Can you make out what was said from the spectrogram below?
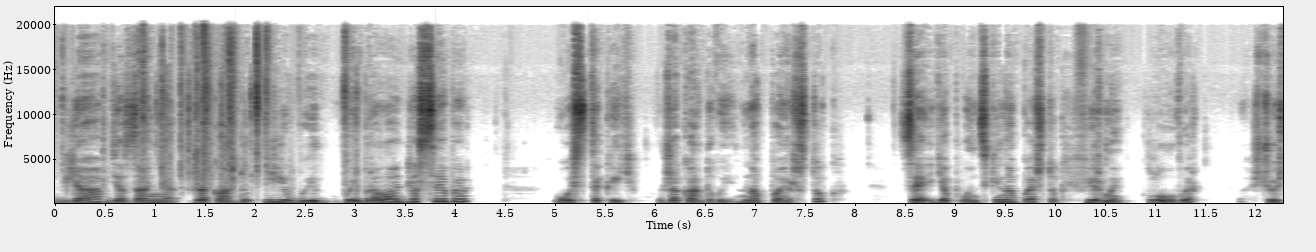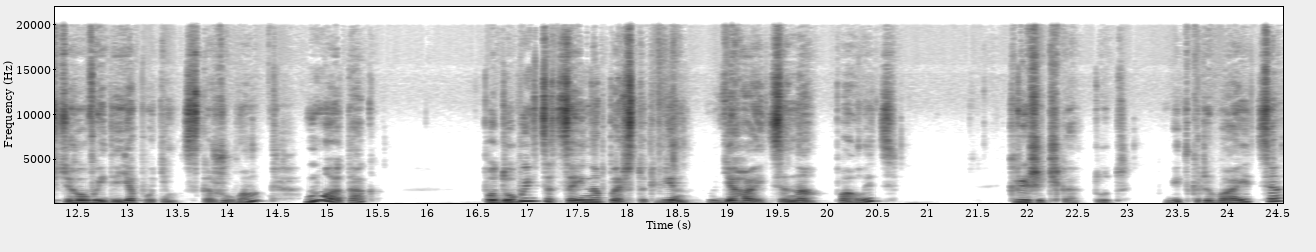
для в'язання жакарду. І вибрала для себе ось такий жакардовий наперсток. Це японський наперсток фірми Clover. Що з цього вийде, я потім скажу вам. Ну, а так, подобається цей наперсток. Він вдягається на палець, кришечка тут відкривається,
